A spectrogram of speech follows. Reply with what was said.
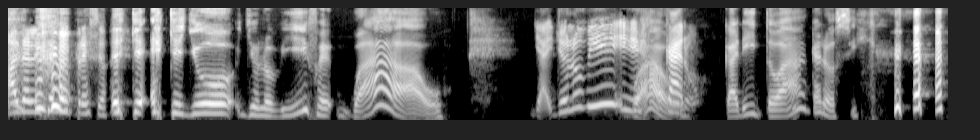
analicemos el precio. Es que, es que yo, yo lo vi y fue, wow, Ya, yo lo vi y es caro. Carito, ¿ah? Caro, sí.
